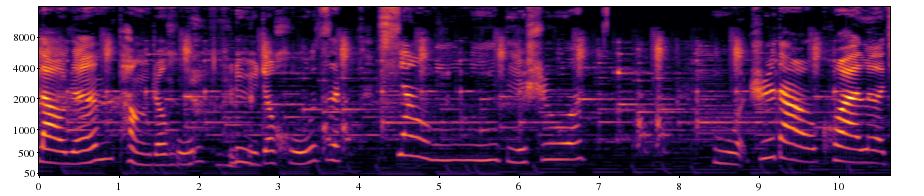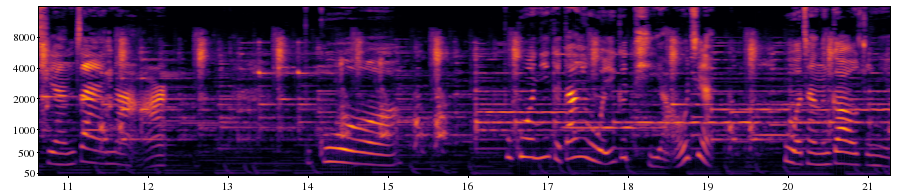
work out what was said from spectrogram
老人捧着胡，捋着胡子，笑眯眯地说。我知道快乐泉在哪儿，不过，不过你得答应我一个条件，我才能告诉你。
